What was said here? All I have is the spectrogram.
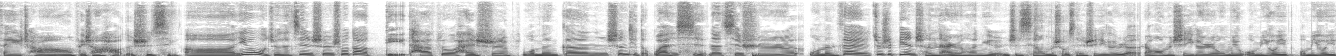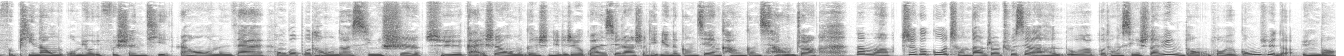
非常非常好的事情。呃，因为我觉得健身说到底，它最后还是我们跟身体的关系。那其实我们在就是变成男人和女人之前，我们首先是一个人，然后我们是一个人，我们有我们有一我们有一。副皮囊，我们有一副身体，然后我们再通过不同的形式去改善我们跟身体的这个关系，让身体变得更健康、更强壮。那么这个过程当中出现了很多不同形式的运动作为工具的运动，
